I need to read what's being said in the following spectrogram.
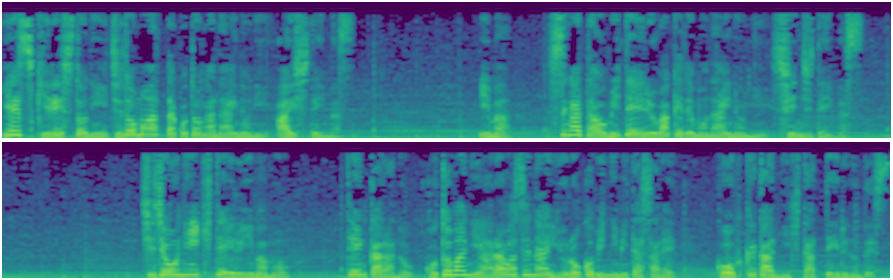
イエス・キリストに一度も会ったことがないのに愛しています。今姿を見ているわけでもないのに信じています。地上に生きている今も天からの言葉に表せない喜びに満たされ幸福感に浸っているのです。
